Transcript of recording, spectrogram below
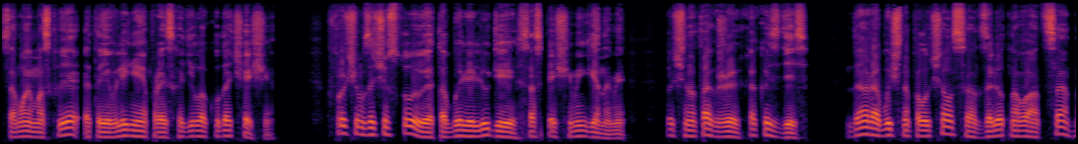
В самой Москве это явление происходило куда чаще. Впрочем, зачастую это были люди со спящими генами, точно так же, как и здесь. Дар обычно получался от залетного отца,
